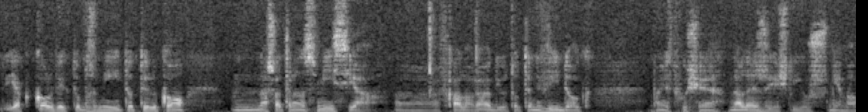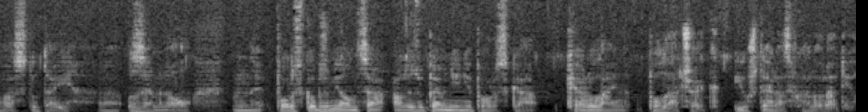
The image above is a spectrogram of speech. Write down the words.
jakkolwiek to brzmi, to tylko mm, nasza transmisja w Halo Radio, to ten widok Państwu się należy, jeśli już nie ma Was tutaj e, ze mną. Mm, Polsko brzmiąca, ale zupełnie nie polska. Caroline Polaczek. Już teraz w Halo Radio.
